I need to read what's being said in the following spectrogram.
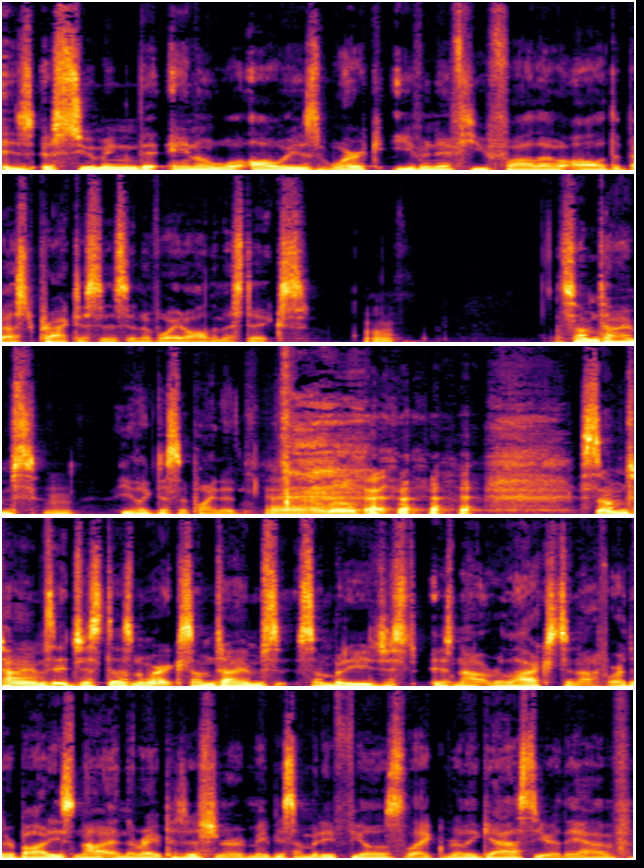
is assuming that anal will always work, even if you follow all the best practices and avoid all the mistakes. Hmm. Sometimes you look disappointed. Yeah, a little bit. Sometimes it just doesn't work. Sometimes somebody just is not relaxed enough or their body's not in the right position or maybe somebody feels like really gassy or they have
